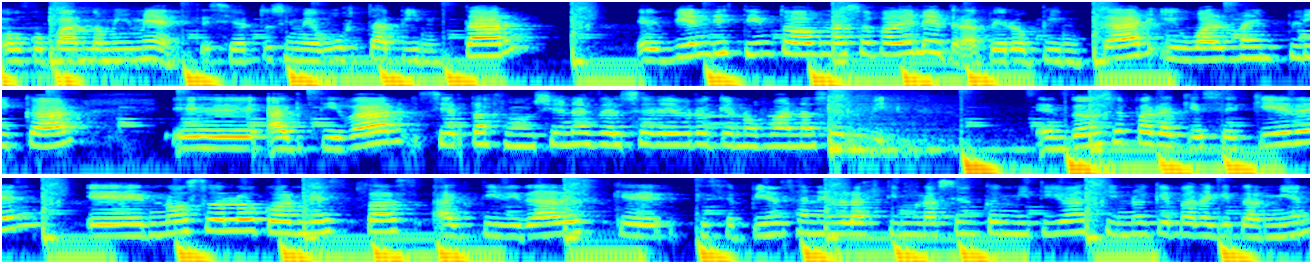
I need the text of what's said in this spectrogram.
ocupando mi mente, ¿cierto? Si me gusta pintar, es bien distinto a una sopa de letra, pero pintar igual va a implicar eh, activar ciertas funciones del cerebro que nos van a servir. Entonces, para que se queden, eh, no solo con estas actividades que, se piensan en la estimulación cognitiva, sino que para que también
